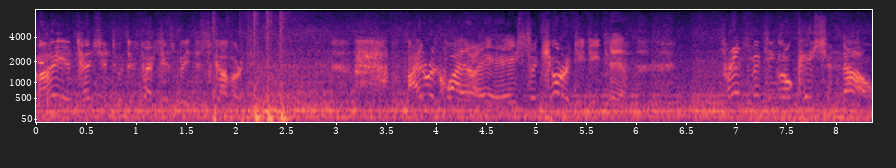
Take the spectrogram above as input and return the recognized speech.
My intention to defect has been discovered. I require a, a security detail. Transmitting location now.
